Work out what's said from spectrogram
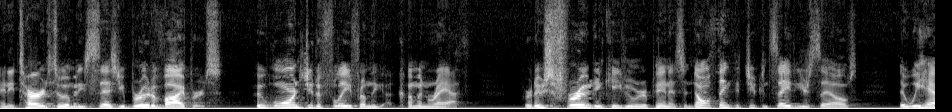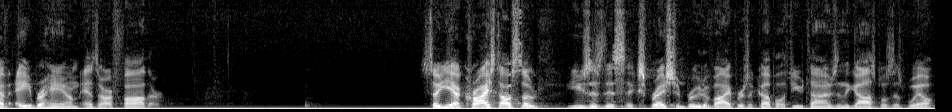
And he turns to him and he says, You brood of vipers, who warns you to flee from the coming wrath? Produce fruit in keeping with repentance. And don't think that you can say to yourselves that we have Abraham as our father. So, yeah, Christ also uses this expression, brood of vipers, a couple, a few times in the Gospels as well.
